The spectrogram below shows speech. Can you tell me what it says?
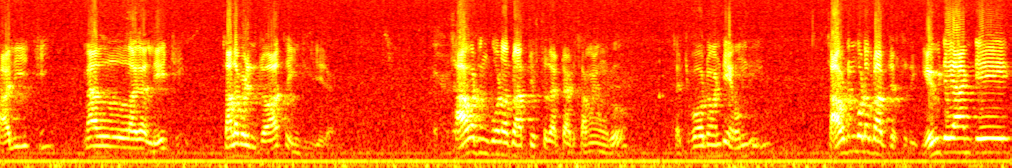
ఖాళీ ఇచ్చి మెల్లగా లేచి చల్లబడిన తర్వాత ఇంటికి చేరాడు. చావటం కూడా ప్రాప్తిస్తుంది అంటాడు సమయంలో చచ్చిపోవటం అంటే ఏముంది? చావటం కూడా ప్రాప్తిస్తుంది. ఏమిటయా అంటే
